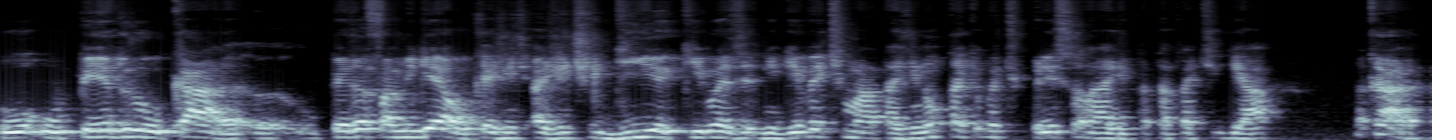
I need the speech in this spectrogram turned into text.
o, o, Pedro, cara, o Pedro fala, Miguel, que a gente, a gente guia aqui, mas ninguém vai te matar, a gente não tá aqui para te pressionar, a gente tá para te guiar. Mas, cara,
